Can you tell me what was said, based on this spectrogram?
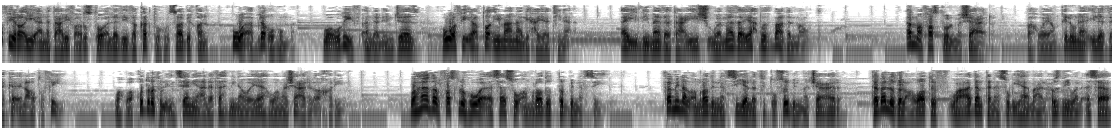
وفي رأيي أن تعريف أرسطو الذي ذكرته سابقا هو أبلغهم وأضيف أن الإنجاز هو في إعطاء معنى لحياتنا. أي لماذا تعيش وماذا يحدث بعد الموت. أما فصل المشاعر فهو ينقلنا إلى الذكاء العاطفي وهو قدرة الإنسان على فهم نواياه ومشاعر الآخرين. وهذا الفصل هو أساس أمراض الطب النفسي. فمن الأمراض النفسية التي تصيب المشاعر تبلد العواطف وعدم تناسبها مع الحزن والأسى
